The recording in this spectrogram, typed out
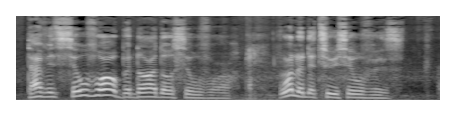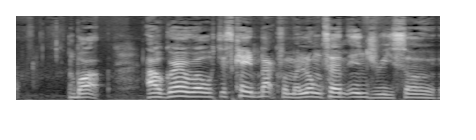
David Silva or Bernardo Silva. One of the two Silvers. But Aguero just came back from a long term injury, so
